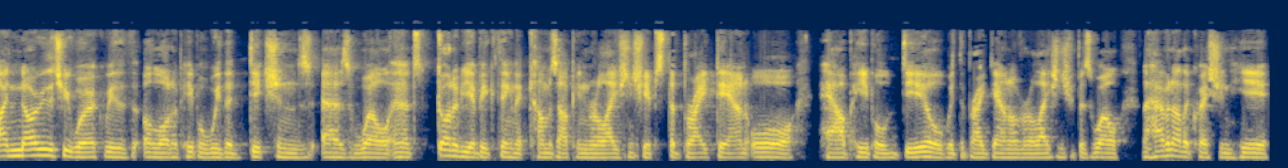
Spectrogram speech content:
I know that you work with a lot of people with addictions as well, and it's got to be a big thing that comes up in relationships the breakdown or how people deal with the breakdown of a relationship as well. I have another question here.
